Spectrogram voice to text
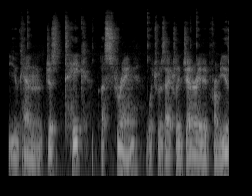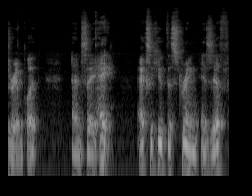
You can just take a string, which was actually generated from user input, and say, hey, execute the string as if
